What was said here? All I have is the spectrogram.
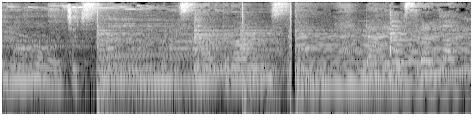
ក្រចិត្តស្ងមិនស្ដាយក្រោយស្ងដែលស្រឡាញ់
